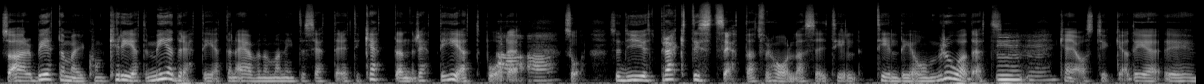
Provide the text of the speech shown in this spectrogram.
så arbetar man ju konkret med rättigheterna även om man inte sätter etiketten rättighet på det. Ja, Så, så det är ju ett praktiskt sätt att förhålla sig till, till det området mm, mm. kan jag tycka. Det, eh,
